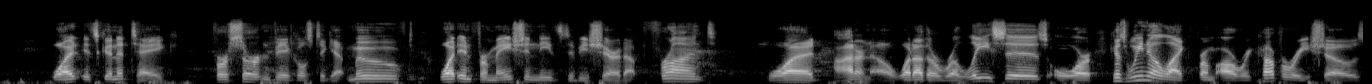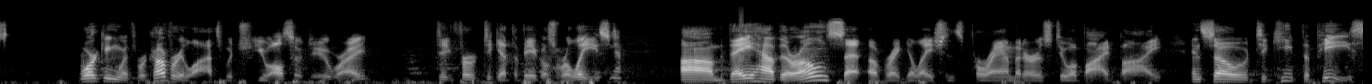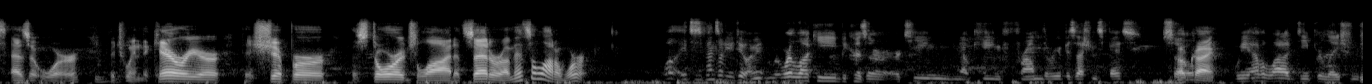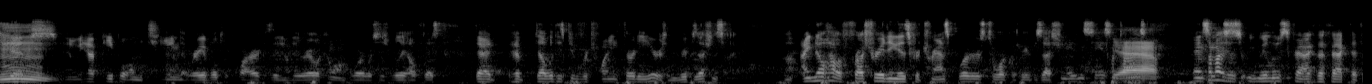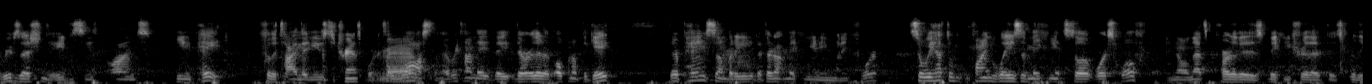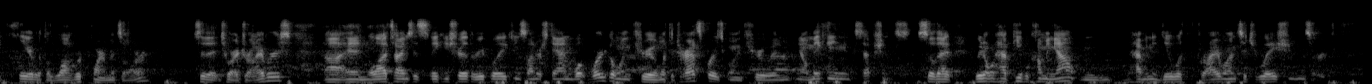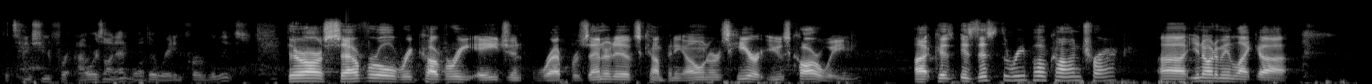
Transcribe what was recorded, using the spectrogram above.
what it's going to take for certain vehicles to get moved what information needs to be shared up front what i don't know what other releases or because we know like from our recovery shows working with recovery lots which you also do right to, for to get the vehicles released Yeah. Um, they have their own set of regulations parameters to abide by and so to keep the peace as it were Mhm. between the carrier the shipper the storage lot etc I mean, that's a lot of work Well, it just depends on what you do. I mean, we're lucky because our, our team, you know, came from the repossession space. So okay we have a lot of deep relationships, Mm. and we have people on the team that we're able to acquire because you know, they were able to come on board, which is really helped us. That have dealt with these people for 20, 30 years on the repossession side. Uh, I know how frustrating it is for transporters to work with repossession agencies sometimes, yeah and sometimes it's, we lose track of the fact that the repossession agencies aren't being paid for the time they use to transport. It's Man. a loss. to them. Every time they they they're, they open up the gate, they're paying somebody that they're not making any money for. So we have to find ways of making it so it works well for them. You know, and that's part of it is making sure that it's really clear what the law requirements are to the, to our drivers. Uh, and a lot of times it's making sure that the repo agents understand what we're going through and what the transport is going through, and you know, making exceptions so that we don't have people coming out and having to deal with dry run situations or detention for hours on end while they're waiting for a release. There are several recovery agent representatives, company owners here at Used Car Week. Because is this the repo contract? Uh, you know what I mean? Like uh,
